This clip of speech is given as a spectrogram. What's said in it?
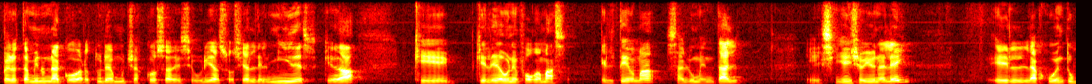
pero también una cobertura de muchas cosas de seguridad social del MIDES que da, que, le da un enfoque más. El tema salud mental, eh, si bien yo vi una ley, la juventud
